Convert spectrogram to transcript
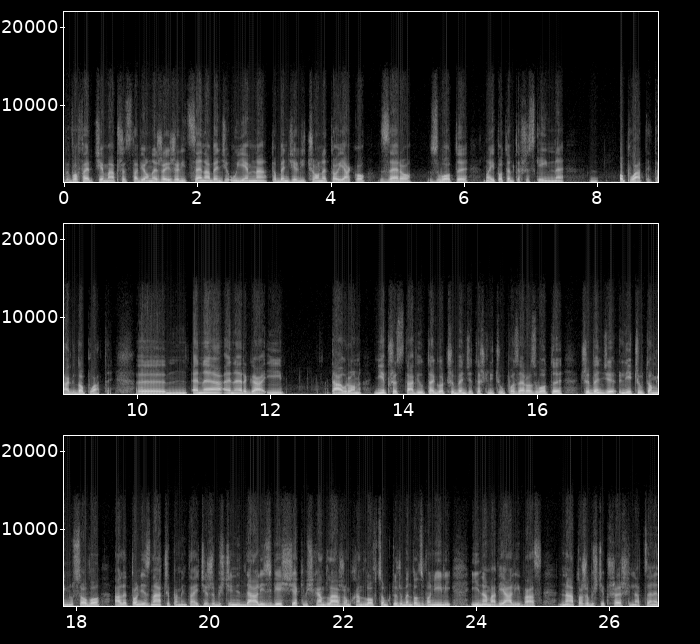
w ofercie ma przedstawione, że jeżeli cena będzie ujemna, to będzie liczone to jako 0 zł, no i potem te wszystkie inne opłaty, tak, dopłaty. Enea, Energa i Tauron nie przedstawił tego, czy będzie też liczył po 0 zł, czy będzie liczył to minusowo, ale to nie znaczy, pamiętajcie, żebyście nie dali zwieść jakimś handlarzom, handlowcom, którzy będą dzwonili i namawiali Was na to, żebyście przeszli na cenę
